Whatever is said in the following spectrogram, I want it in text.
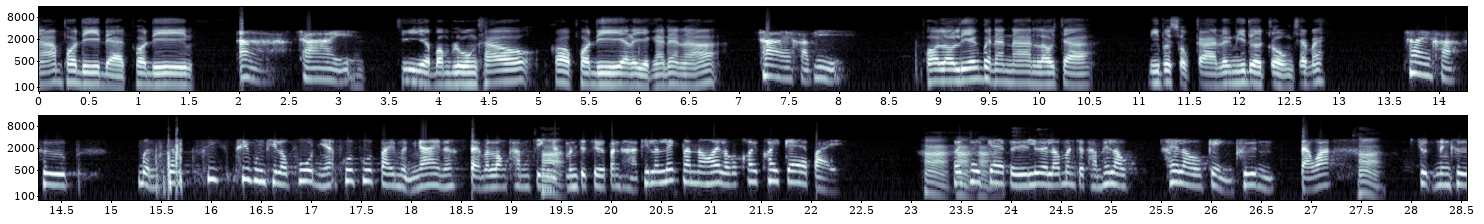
น้ำพอดีแดดพอดี อ่าใช่ ที่จะบำรุงเขาก็พอดีอะไรอย่างนั้นเนี่ยนะ ใช่ค่ะพี่ พอเราเลี้ยงไปนานๆเราจะมีประสบการณ์เรื่องนี้โดยตรงใช่ไหมใช่ค่ะ คือเหมือนกับที่ที่บางทีเราพูดเนี้ย พูดพูดไปเหมือนง่ายนะแต่มันลองทำจริงอะฮะมันจะเจอปัญหาที่ละเล็กละน้อยเราก็ค่อยๆแก้ไปฮะค่ฮะอยๆแก้ไปเรื่อยๆแล้วมันจะทำให้เราให้เราเก่งขึ้น แต่ว่าฮะจุดหนึ่งคือ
